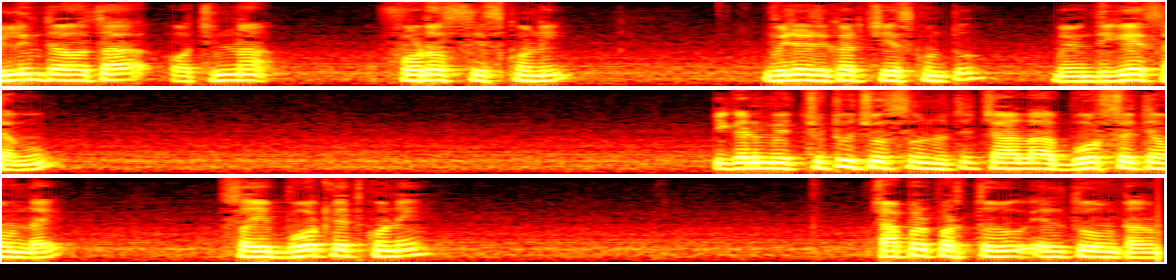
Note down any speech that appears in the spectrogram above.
వెళ్ళిన తర్వాత ఒక చిన్న ఫొటోస్ తీసుకొని వీడియో రికార్డ్ చేసుకుంటూ మేము దిగేసాము ఇక్కడ మీరు చుట్టూ చూస్తున్నట్టు చాలా బోట్స్ అయితే ఉన్నాయి. సో ఈ బోట్లు ఎత్తుకొని చేపలు పడుతూ వెళ్తూ ఉంటారు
